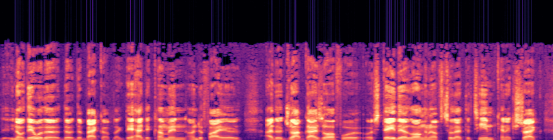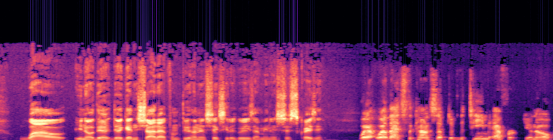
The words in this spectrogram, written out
you know they were the, the, the backup. Like they had to come in under fire either drop guys off or or stay there long enough so that the team can extract while you know they're they're getting shot at from 360 degrees. I mean it's just crazy. Well well that's the concept of the team effort you know.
